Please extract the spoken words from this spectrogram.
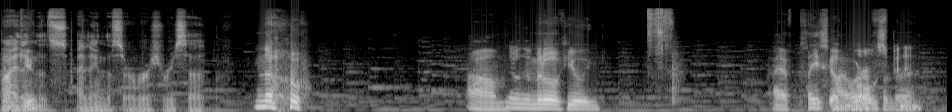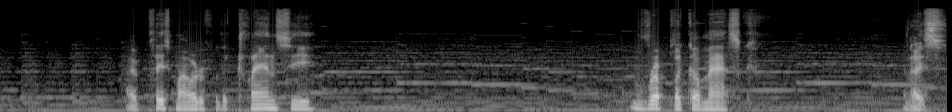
Thank think that's I think the server's reset. No. Um, They're in the middle of healing. I have placed my order balls for the. spinning. I have placed my order for the Clancy replica mask. And I Nice.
